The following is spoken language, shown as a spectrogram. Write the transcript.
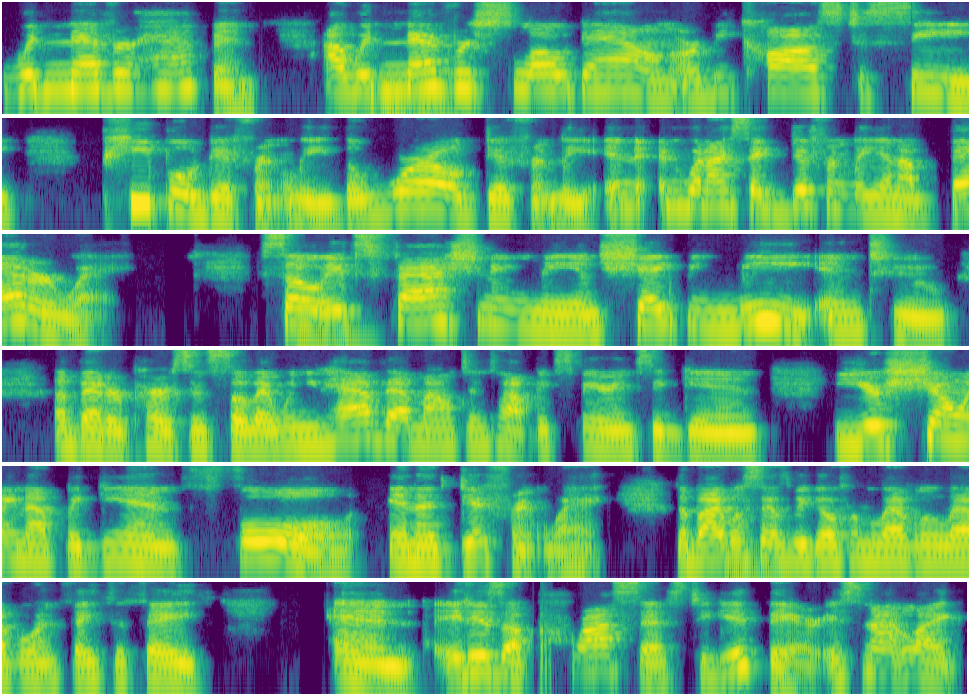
would never happen. I would mm-hmm. never slow down or be caused to see people differently, the world differently. And, and when I say differently, in a better way. So mm-hmm. it's fashioning me and shaping me into a better person so that when you have that mountaintop experience again, you're showing up again full in a different way. The Bible mm-hmm. says we go from level to level and faith to faith. And it is a process to get there. It's not like,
